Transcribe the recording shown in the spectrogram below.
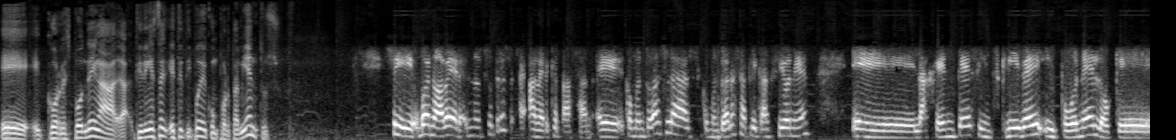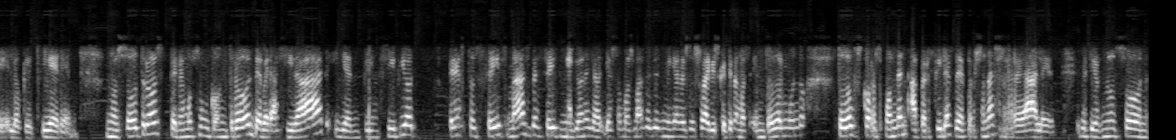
eh, eh, corresponden a, tienen este, este tipo de comportamientos. Sí, bueno, a ver, nosotros, a ver qué pasa. Eh, como en todas las, como en todas las aplicaciones, eh, la gente se inscribe y pone lo que, lo que quieren. Nosotros tenemos un control de veracidad y en principio estos seis, más de 6 millones, ya, somos más de 6 millones de usuarios que tenemos en todo el mundo, todos corresponden a perfiles de personas reales. Es decir, no son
